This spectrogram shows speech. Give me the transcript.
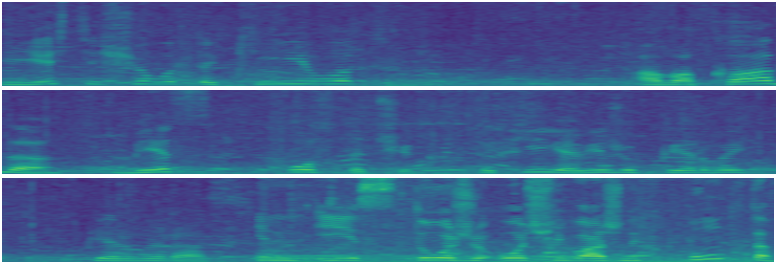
И есть еще вот такие вот авокадо без косточек. Такие я вижу первый первый раз. Из тоже очень важных пунктов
